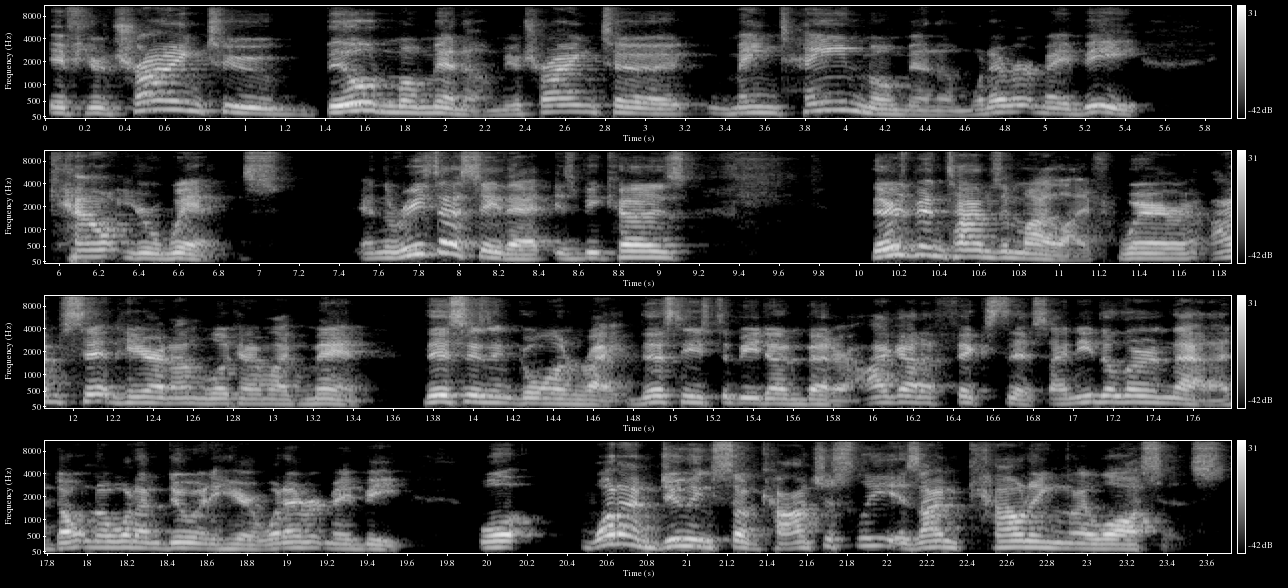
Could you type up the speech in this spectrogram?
if you're trying to build momentum, you're trying to maintain momentum, whatever it may be, count your wins. And the reason I say that is because there's been times in my life where I'm sitting here and I'm looking, I'm like, man, this isn't going right. This needs to be done better. I got to fix this. I need to learn that. I don't know what I'm doing here, whatever it may be. Well, what I'm doing subconsciously is I'm counting my losses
